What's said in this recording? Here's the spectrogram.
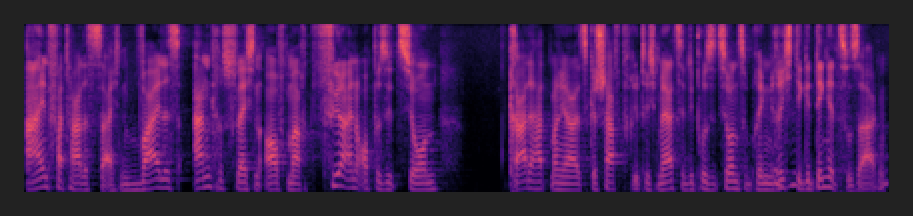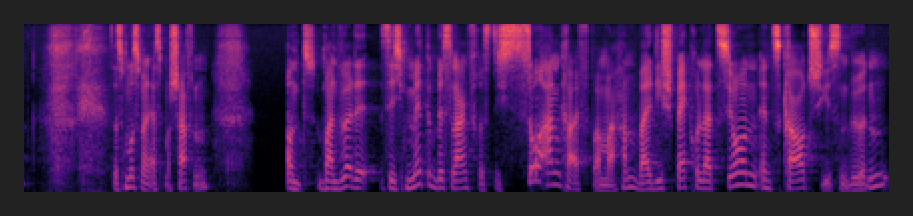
ein fatales Zeichen, weil es Angriffsflächen aufmacht für eine Opposition, gerade hat man ja es geschafft, Friedrich Merz in die Position zu bringen, mhm. richtige Dinge zu sagen. Das muss man erstmal schaffen. Und man würde sich mittel- bis langfristig so angreifbar machen, weil die Spekulationen ins Kraut schießen würden,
